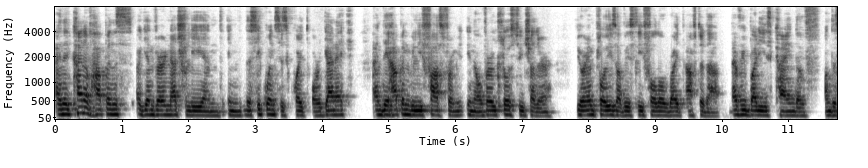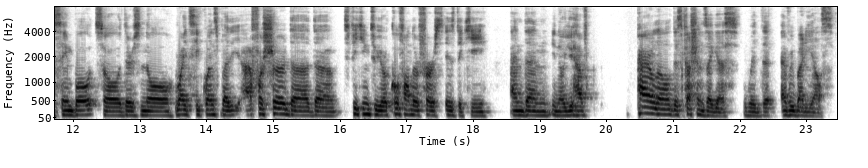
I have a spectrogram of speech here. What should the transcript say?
And it kind of happens again very naturally and in the sequence is quite organic and they happen really fast from you know very close to each other. Your employees obviously follow right after that. Everybody is kind of on the same boat, so there's no right sequence. But uh, for sure, the the speaking to your co-founder first is the key, and then you know you have parallel discussions, I guess, with everybody else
